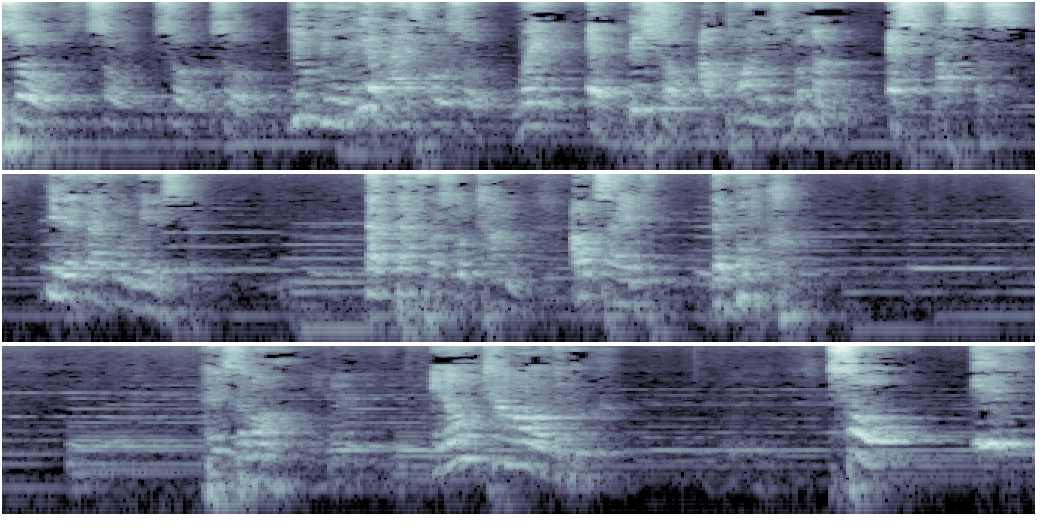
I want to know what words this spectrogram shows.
So, so, so, so, you, you realize also when a bishop appoints women as pastors in a fivefold ministry, that that does not come outside the book. Praise the Lord. It don't come out of the book. So, if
